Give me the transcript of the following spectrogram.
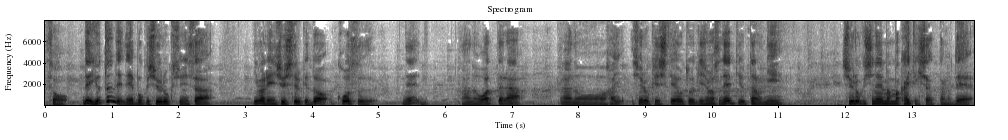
そう。で、言ったんでね、僕収録中にさ、今練習してるけど、コースね、あの、終わったら、あのはい、収録してお届けしますねって言ったのに、収録しないまま帰ってきちゃったので、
